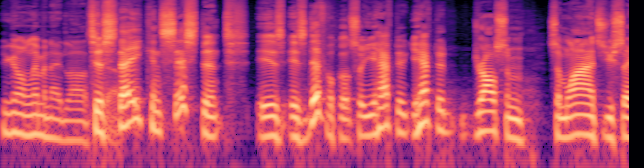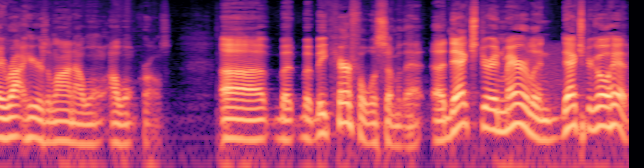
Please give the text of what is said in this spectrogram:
You're going to eliminate a lot of to stay consistent is is difficult. So you have to you have to draw some some lines. You say right here's a line I won't I won't cross. Uh, but but be careful with some of that. Uh, Dexter in Maryland. Dexter, go ahead.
